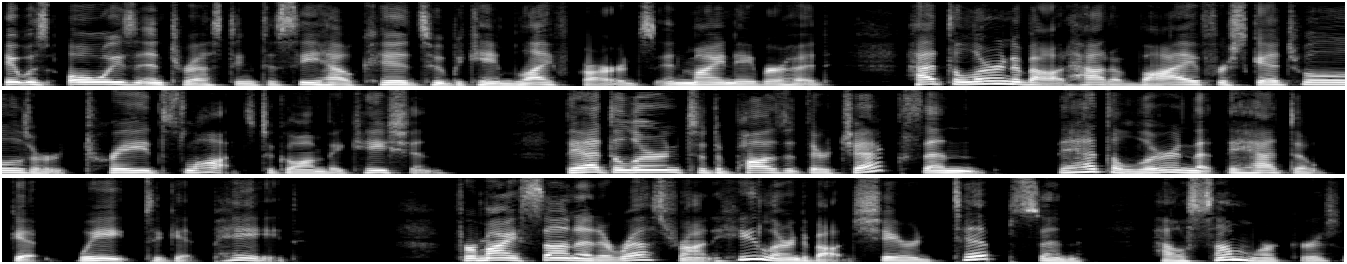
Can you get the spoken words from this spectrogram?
It was always interesting to see how kids who became lifeguards in my neighborhood had to learn about how to vie for schedules or trade slots to go on vacation. They had to learn to deposit their checks and they had to learn that they had to get wait to get paid. For my son at a restaurant, he learned about shared tips and how some workers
